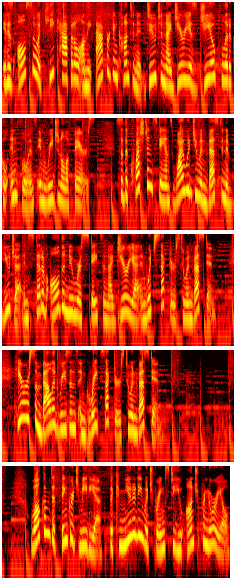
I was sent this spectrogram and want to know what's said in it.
it is also a key capital on the African continent due to Nigeria's geopolitical influence in regional affairs. So the question stands why would you invest in Abuja instead of all the numerous states in Nigeria and which sectors to invest in? Here are some valid reasons and great sectors to invest in. Welcome to ThinkRich Media, the community which brings to you entrepreneurial,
